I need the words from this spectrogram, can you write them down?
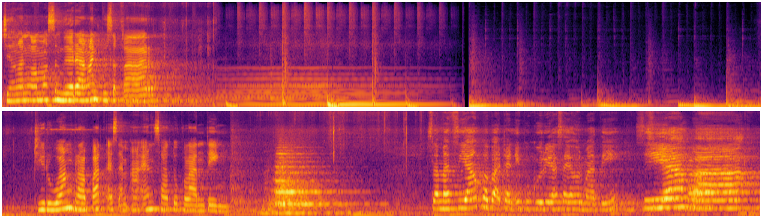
Jangan ngomong sembarangan Bu Sekar. Di ruang rapat SMAN 1 Kelanting. Selamat siang Bapak dan Ibu guru yang saya hormati. Siang, Pak.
